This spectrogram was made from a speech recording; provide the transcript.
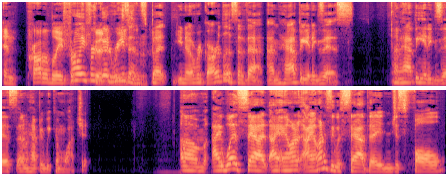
And probably for probably for good, good, reasons. reason. But you know, regardless of that, I'm happy it exists. I'm happy it exists, and I'm happy we can watch it. Um, I was sad. I I honestly was sad that I didn't just fall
